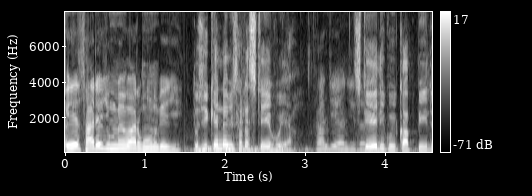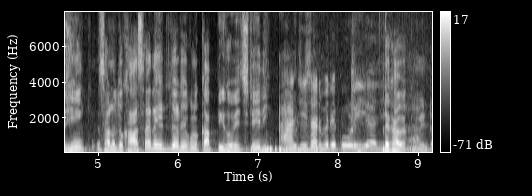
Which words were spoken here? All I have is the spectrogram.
ਇਹ ਸਾਰੇ ਜ਼ਿੰਮੇਵਾਰ ਹੋਣਗੇ ਜੀ। ਤੁਸੀਂ ਕਹਿੰਦੇ ਵੀ ਸਾਡਾ ਸਟੇ ਹੋਇਆ। ਹਾਂਜੀ ਹਾਂਜੀ ਸਰ। ਸਟੇ ਦੀ ਕੋਈ ਕਾਪੀ ਤੁਸੀਂ ਸਾਨੂੰ ਦਿਖਾ ਸਕਦੇ ਜਿਹੜੀ ਤੁਹਾਡੇ ਕੋਲ ਕਾਪੀ ਹੋਵੇ ਸਟੇ ਦੀ? ਹਾਂਜੀ ਸਰ ਮੇਰੇ ਕੋਲ ਹੀ ਆ ਜੀ। ਦਿਖਾਓ ਇੱਕ ਮਿੰਟ।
